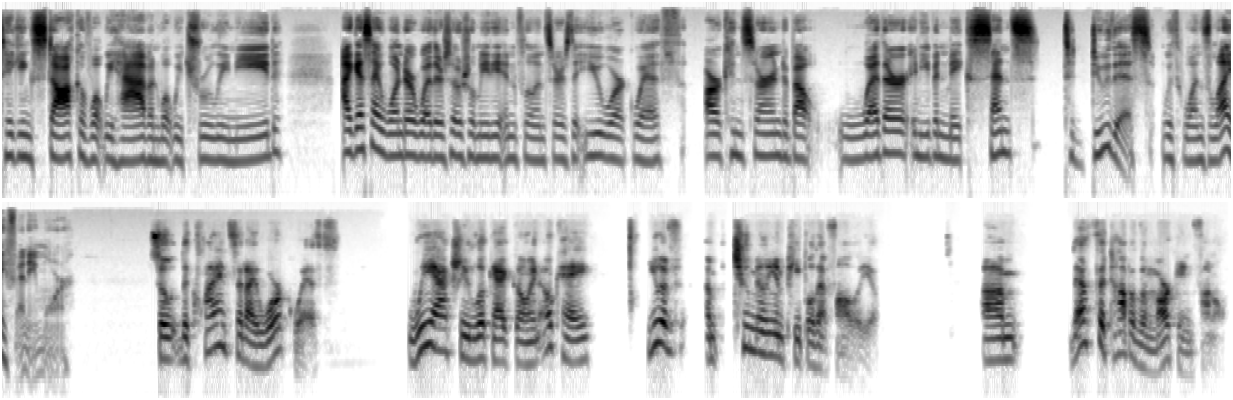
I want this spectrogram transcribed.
taking stock of what we have and what we truly need. I guess I wonder whether social media influencers that you work with are concerned about whether it even makes sense to do this with one's life anymore. So, the clients that I work with, we actually look at going, okay, you have um, 2 million people that follow you. Um, that's the top of a marketing funnel.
